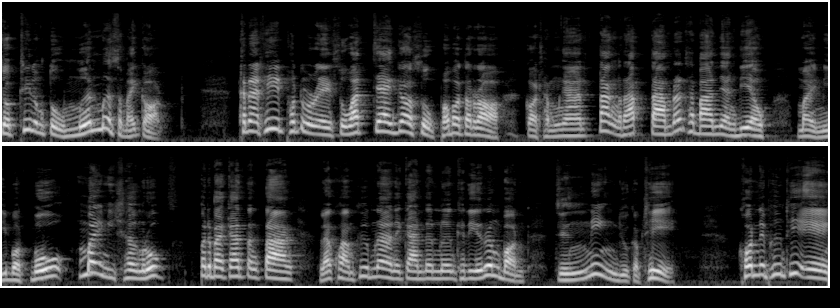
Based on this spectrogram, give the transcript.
จบที่ลงตู่เหมือนเมื่อสมัยก่อน ขณะที่พลตรเอกสุวัสด์แจ้งยอดสุขพบตรก็ทำงานตั้งรับตามรัฐบาลอย่างเดียว ไม่มีบทบู๊ไม่มีเชิงรุก ปฏิบัติการต่างๆ และความคืบหน้าในการดำเนินคดีเรื่องบ่อน จึงนิ่งอยู่กับที่ คนในพื้นที่เอง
